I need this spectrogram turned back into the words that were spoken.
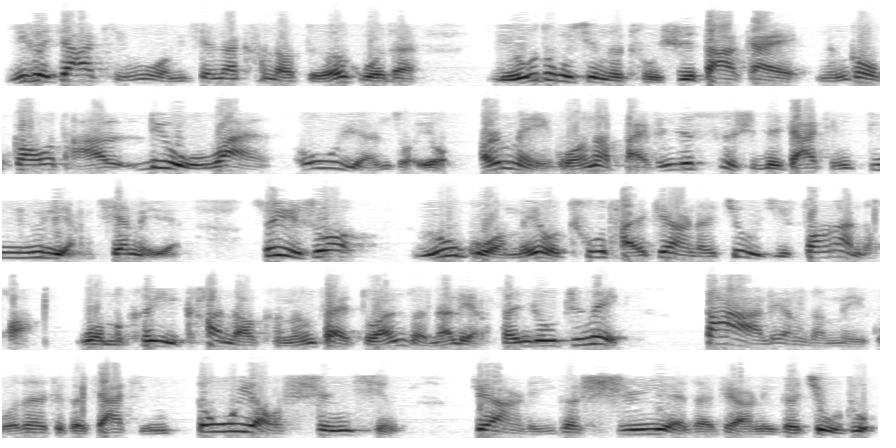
一个家庭我们现在看到德国的流动性的储蓄大概能够高达六万欧元左右，而美国呢，百分之四十的家庭低于两千美元。所以说，如果没有出台这样的救济方案的话，我们可以看到，可能在短短的两三周之内。大量的美国的这个家庭都要申请这样的一个失业的这样的一个救助，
